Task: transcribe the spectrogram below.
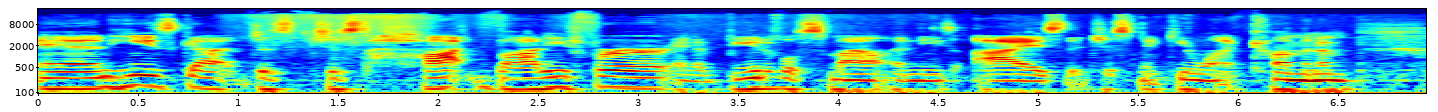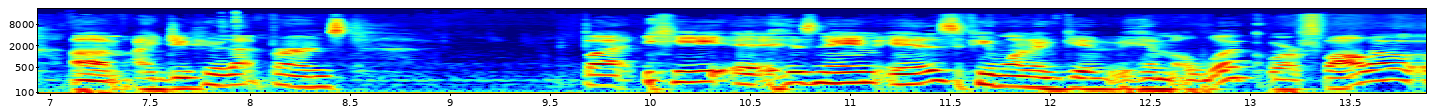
and he's got just just hot body fur and a beautiful smile and these eyes that just make you want to come in them. Um, I do hear that burns. But he, his name is. If you want to give him a look or follow,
